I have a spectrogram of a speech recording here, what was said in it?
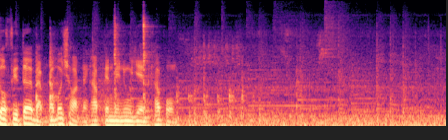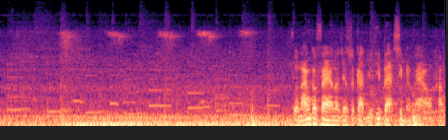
ตัวฟิลเตอร์แบบดับเบิลช็อตนะครับ เป็นเมนูเย็นครับผมส่วนน้ำกาแฟเราจะสกัดอยู่ที่ 80 ml ครับ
